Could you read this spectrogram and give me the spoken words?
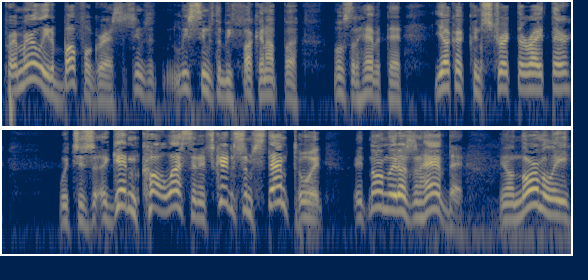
primarily the buffalo grass. It seems at least seems to be fucking up uh, most of the habitat. Yucca constricta right there which is uh, getting coalescent. It's getting some stem to it. It normally doesn't have that. You know, normally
